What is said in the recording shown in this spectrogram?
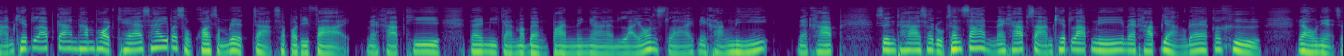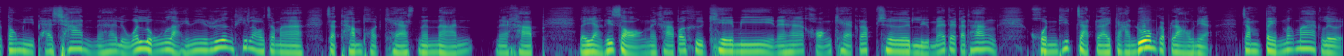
3 เคล็ดลับการทำพอดแคสต์ให้ประสบความสำเร็จจาก Spotify นะครับ ที่ได้มีการมาแบ่งปันในงาน Lions Live ในครั้งนี้นะครับซึ่งถ้าสรุปสั้นๆนะครับ3เคล็ดลับนี้นะครับอย่างแรกก็คือเราเนี่ยจะต้องมีแพชชั่นนะฮะหรือว่าหลงไหลในเรื่องที่เราจะมาจัดทำพอดแคสต์นั้นๆนะครับและอย่างที่2นะครับก็คือเคมีนะฮะของแขกรับเชิญ หรือแม้แต่กระทั่งคนที่จัดรายการร่วมกับเราเนี่ยจำเป็นมากๆเลย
